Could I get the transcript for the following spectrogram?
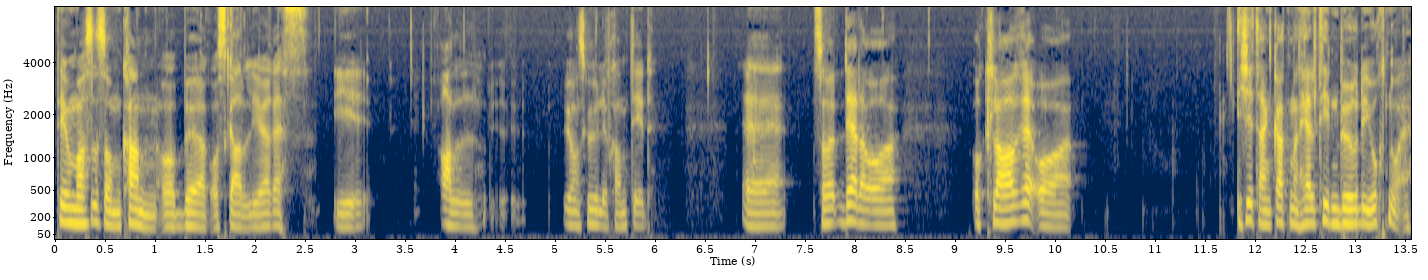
det er jo masse som kan og bør og skal gjøres i all uanskuelig framtid. Eh, så det der å, å klare å ikke tenke at man hele tiden burde gjort noe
